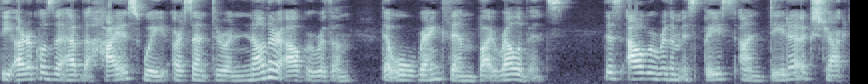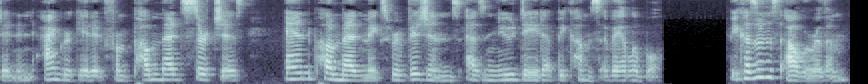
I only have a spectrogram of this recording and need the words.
The articles that have the highest weight are sent through another algorithm that will rank them by relevance. This algorithm is based on data extracted and aggregated from PubMed searches, and PubMed makes revisions as new data becomes available. Because of this algorithm,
